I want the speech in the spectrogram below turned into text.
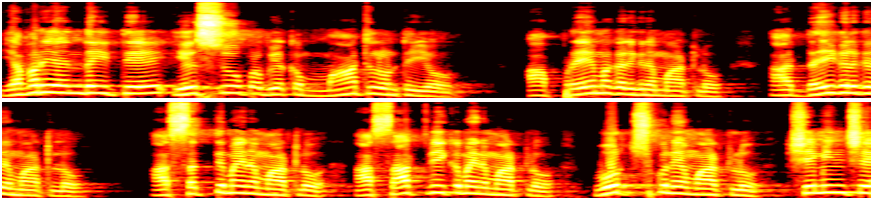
ఎవరి ఎందైతే యేసు ప్రభు యొక్క మాటలు ఉంటాయో ఆ ప్రేమ కలిగిన మాటలు ఆ దయ కలిగిన మాటలు ఆ సత్యమైన మాటలు ఆ సాత్వికమైన మాటలు ఓర్చుకునే మాటలు క్షమించే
